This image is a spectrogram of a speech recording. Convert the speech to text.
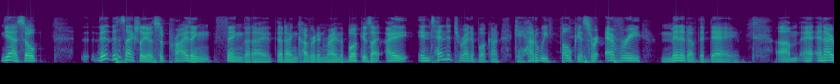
Yeah so th- this is actually a surprising thing that I that I uncovered in writing the book. Is I, I intended to write a book on okay, how do we focus for every minute of the day, um, and, and I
